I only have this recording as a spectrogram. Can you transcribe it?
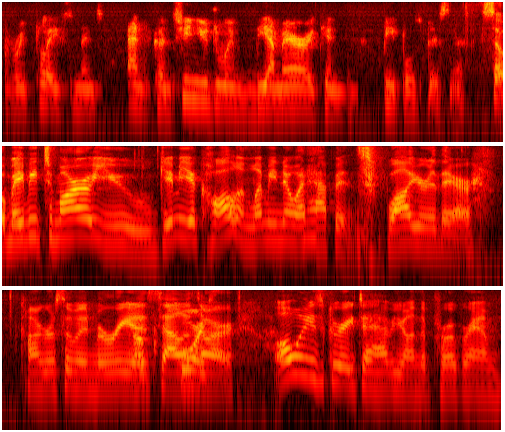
the replacement, and continue doing the American people's business. So maybe tomorrow you give me a call and let me know what happens while you're there. Congresswoman Maria Of course. Salazar, always great to have you on the program.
